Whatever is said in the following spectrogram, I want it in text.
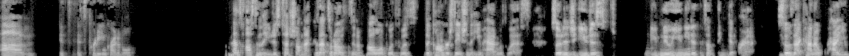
um, it's, it's pretty incredible. That's awesome that you just touched on that because that's what I was going to follow up with was the conversation that you had with Wes. So did you, you just you knew you needed something different? So is mm-hmm. that kind of how you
